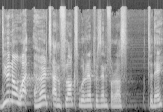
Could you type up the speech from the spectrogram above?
do you know what herds and flocks will represent for us today?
